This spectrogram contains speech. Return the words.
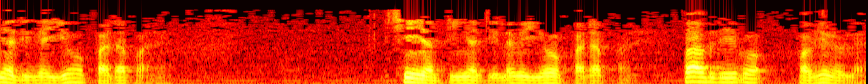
ညာတွေလည်းရောပါတတ်ပါတယ်အချင်းရပညာတွေလည်းရောပါတတ်ပါတယ်ပါပတိပေါ့ဘာဖြစ်လို့လဲ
